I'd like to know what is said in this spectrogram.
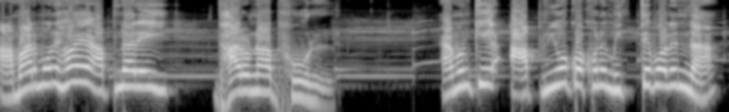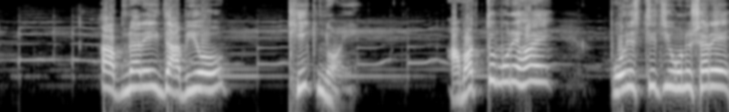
আমার মনে হয় আপনার এই ধারণা ভুল। এমনকি আপনিও কখনো মিথ্যে বলেন না। আপনার এই দাবিও ঠিক নয়। আমার তো মনে হয় পরিস্থিতি অনুসারে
